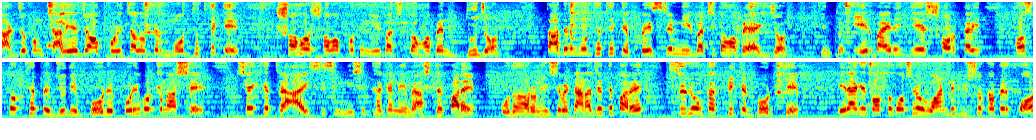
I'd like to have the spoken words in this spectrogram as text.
কার্যক্রম চালিয়ে যাওয়া পরিচালকদের মধ্য থেকে সহ সভাপতি নির্বাচিত হবেন দুজন। তাদের মধ্যে থেকে প্রেসিডেন্ট নির্বাচিত হবে একজন। কিন্তু এর বাইরে গিয়ে সরকারি হস্তক্ষেপে যদি বোর্ডে পরিবর্তন আসে, সেক্ষেত্রে আইসিসি নিষেধাজ্ঞা নেমে আসতে পারে। উদাহরণ হিসেবে টানা যেতে পারে শ্রীলঙ্কা ক্রিকেট বোর্ডকে। এর আগে গত বছরের ওয়ানডে বিশ্বকাপের পর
